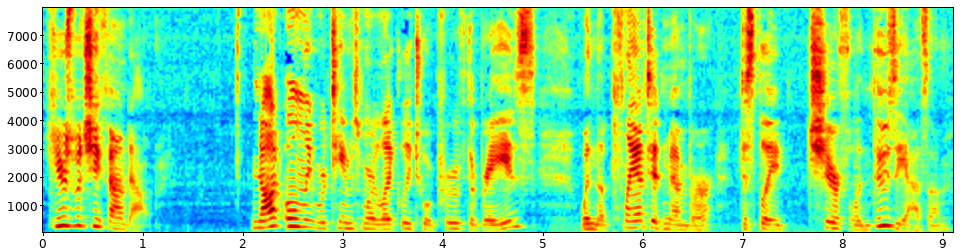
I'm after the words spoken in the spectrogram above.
Here's what she found out. Not only were teams more likely to approve the raise when the planted member displayed cheerful enthusiasm,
